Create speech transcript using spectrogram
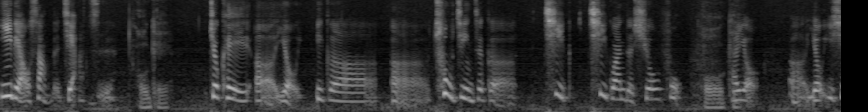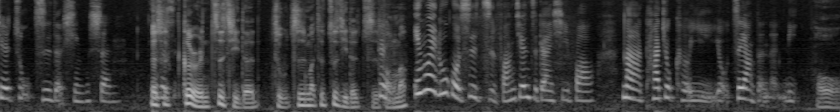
医疗上的价值，OK，就可以呃有一个呃促进这个器器官的修复，还 OK，有呃有一些组织的新生。那是个人自己的组织吗？就自己的脂肪吗？，因为如果是脂肪间质干细胞，那它就可以有这样的能力，哦，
